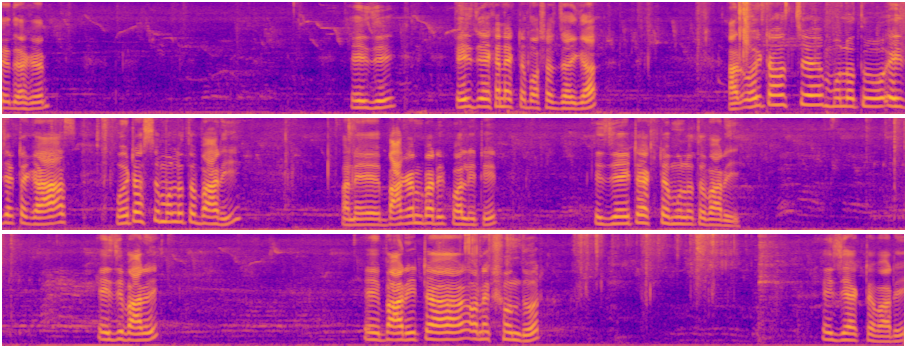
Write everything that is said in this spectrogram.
এই দেখেন। এই যে এই যে এখানে একটা বসার জায়গা। আর ওইটা হচ্ছে মূলত, এই যে একটা গাছ, ওইটা হচ্ছে মূলত বাড়ি মানে বাগান বাড়ি কোয়ালিটির এই যে এটা একটা মূলত বাড়ি। এই যে বাড়ি, এই বাড়িটা অনেক সুন্দর। এই যে একটা বাড়ি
